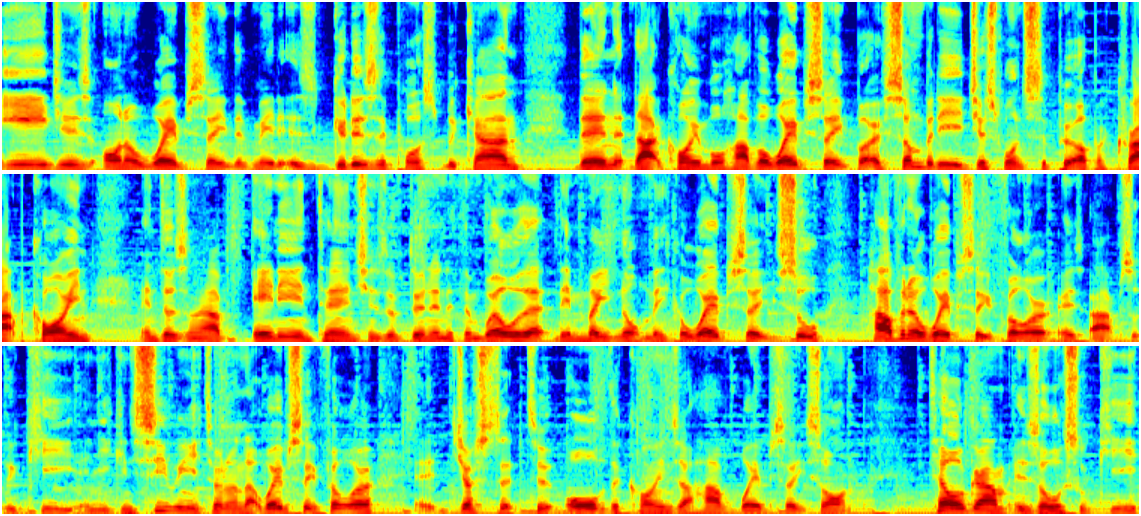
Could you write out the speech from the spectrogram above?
ages on a website, they've made it as good as they possibly can, then that coin will have a website. But if somebody just wants to put up a crap coin and doesn't have any intentions of doing anything well with it, they might not make a website. So having a website filter is absolutely key and you can see when you turn on that website filter, it adjusts it to all the coins that have websites on. Telegram is also key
